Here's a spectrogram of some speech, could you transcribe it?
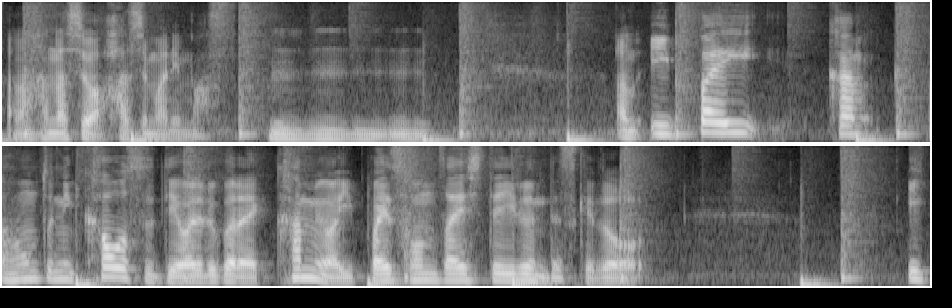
あの話は始まります。うんうんうん。あのいっぱいか本当にカオスって言われるくらい神はいっぱい存在しているんですけど一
